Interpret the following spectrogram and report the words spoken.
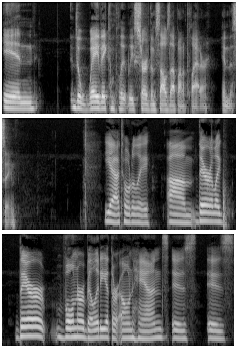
in the way they completely serve themselves up on a platter in this scene. Yeah, totally. Um, their like their vulnerability at their own hands is is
